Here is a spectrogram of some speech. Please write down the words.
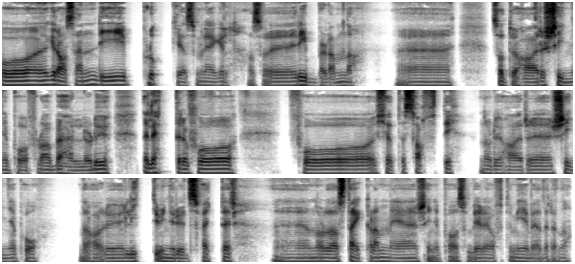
Og grasenden, de plukker som regel, altså ribber dem, da. Eh, så at du har skinnet på, for da beholder du Det er lettere å få få kjøttet saftig når du har eh, skinnet på. Da har du litt underhudsfetter. Når du da steiker dem med skinnet på, så blir det ofte mye bedre, da.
